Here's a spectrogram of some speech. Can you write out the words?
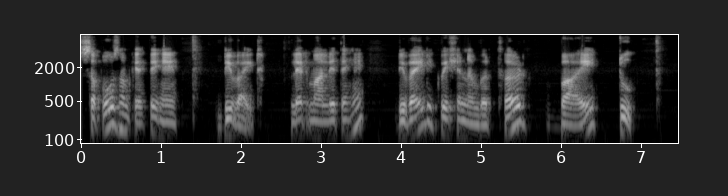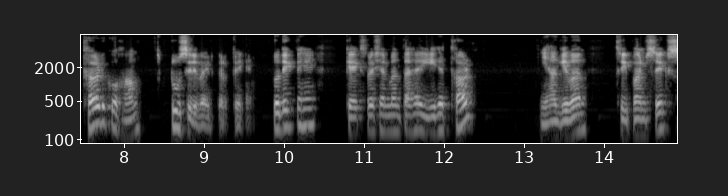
सपोज़ हम कहते हैं डिवाइड लेट मान लेते हैं divide equation number third by two third को हम टू से डिवाइड करते हैं। तो देखते हैं, क्या एक्सप्रेशन बनता है? ये है थर्ड यहाँ given 3.6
